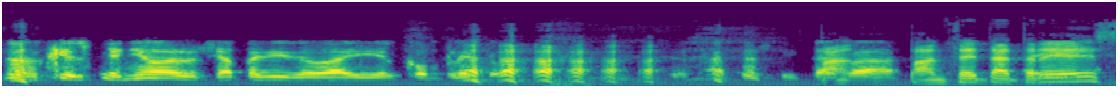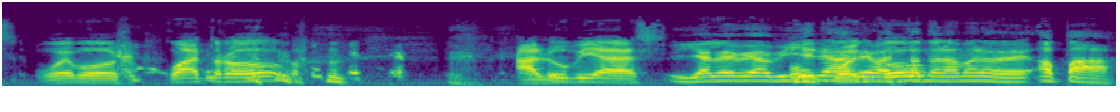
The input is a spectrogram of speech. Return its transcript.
No, que el señor se ha pedido ahí el completo. Panceta 3, huevos 4, alubias. Y ya le veo a Villena levantando la mano de ¡apa!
